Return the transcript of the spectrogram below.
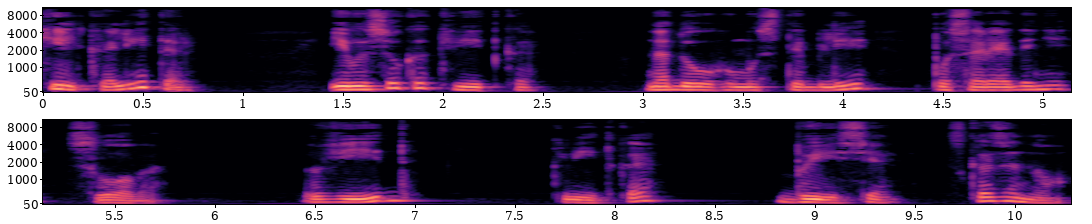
кілька літер і висока квітка на довгому стеблі посередині слова. Від, квітка, бися, сказано.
